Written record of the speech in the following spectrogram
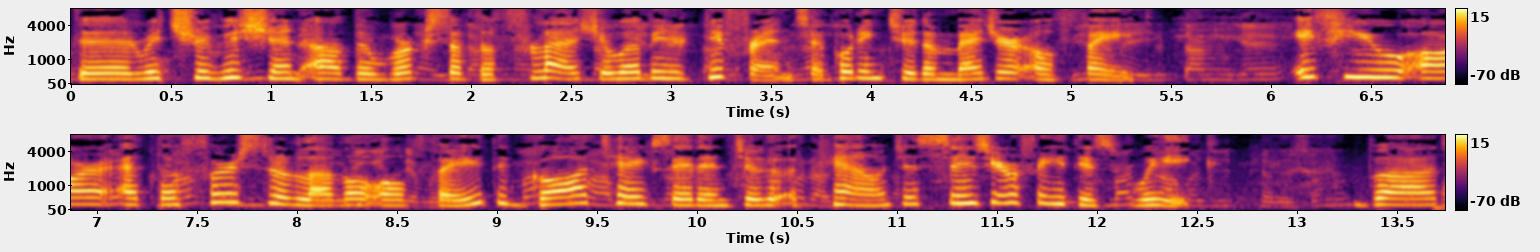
The retribution of the works of the flesh will be different according to the measure of faith. If you are at the first level of faith, God takes it into account since your faith is weak. But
